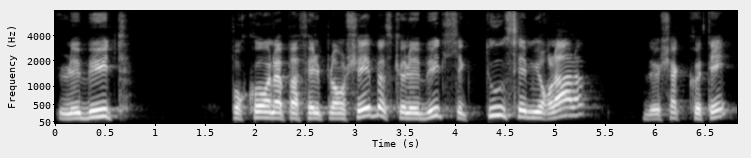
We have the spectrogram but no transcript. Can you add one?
Le but, pourquoi on n'a pas fait le plancher? Parce que le but, c'est que tous ces murs-là, de chaque côté,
